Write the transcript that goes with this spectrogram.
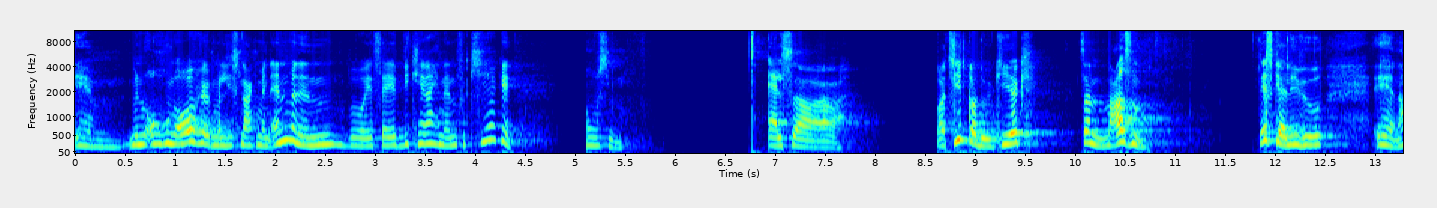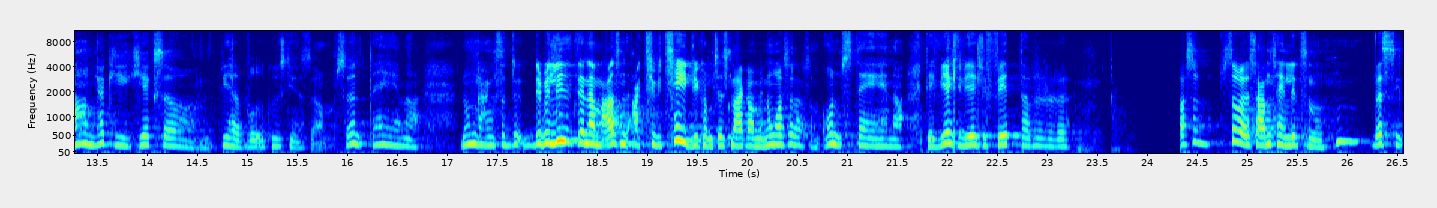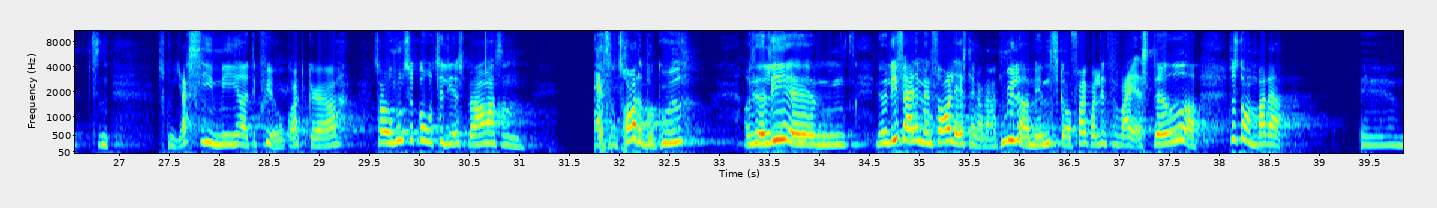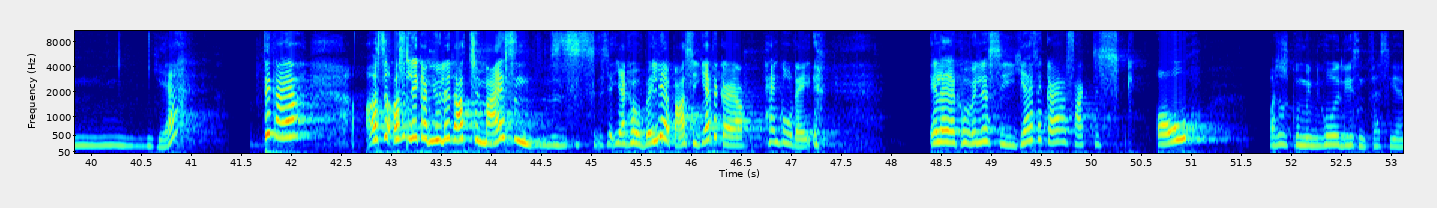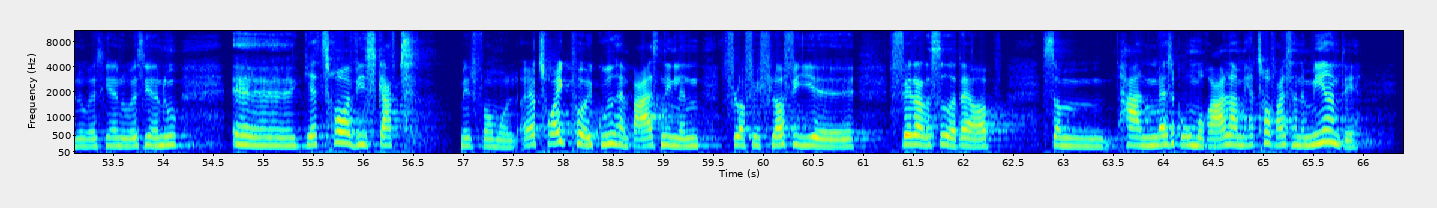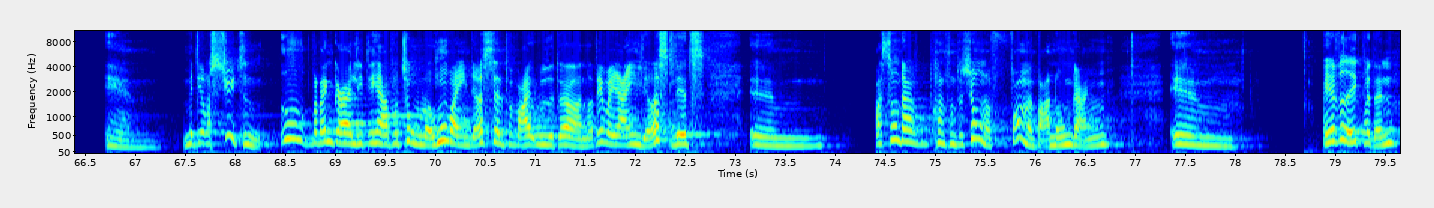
Øhm, men hun overhørte mig lige snakke med en anden veninde, hvor jeg sagde, at vi kender hinanden fra kirke. Og hun var sådan, altså, hvor tit går du i kirke? Sådan meget sådan, det skal jeg lige vide. Øh, Nå, men jeg gik i kirke, så vi havde både gudstjeneste om søndagen, og nogle gange, så det, det blev lige den der meget sådan aktivitet, vi kom til at snakke om, men nu også så der som onsdagen, og det er virkelig, virkelig fedt, og, og så, så var det samtalen lidt sådan, hmm, hvad siger, sådan, skulle jeg sige mere, og det kunne jeg jo godt gøre. Så var hun så god til lige at spørge mig sådan, altså tror du på Gud? Og vi var lige, øh, vi var lige færdige med en forelæsning, og der var et mylder af mennesker, og folk var lidt på vej afsted, og så står hun bare der, øh, ja, det gør jeg. Og så, og så ligger den jo lidt op til mig, sådan, jeg kan jo vælge at bare sige, ja, det gør jeg, ha' en god dag. Eller jeg kunne vælge at sige, ja, det gør jeg faktisk, og, og så skulle min hoved lige sådan, hvad siger jeg nu, hvad siger jeg nu, hvad siger jeg nu? Øh, jeg tror, vi er skabt med et formål. Og jeg tror ikke på, at Gud han bare er sådan en eller anden fluffy, fluffy øh, fætter, der sidder deroppe, som har en masse gode moraler, men jeg tror faktisk, han er mere end det. Øhm, men det var sygt sådan, uh, hvordan gør jeg lige det her på 200? Hun var egentlig også selv på vej ud af døren, og det var jeg egentlig også lidt. Øhm, og sådan der konfrontationer får man bare nogle gange. Øhm, og jeg ved ikke, hvordan,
